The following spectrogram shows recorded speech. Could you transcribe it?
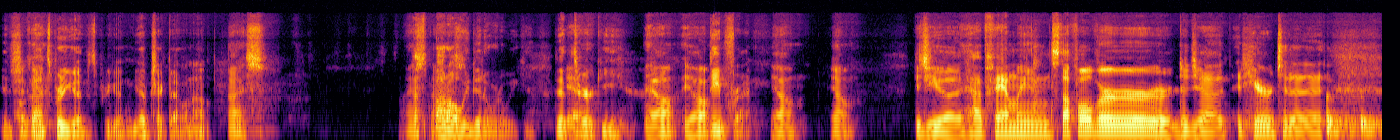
And shit. Okay. It's pretty good. It's pretty good. You have to check that one out. Nice. That's about all we did over the weekend. Did Yeah. turkey, Yeah. Yeah. deep fried. Yeah. Yeah. Did you uh, have family and stuff over, or did you adhere to the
